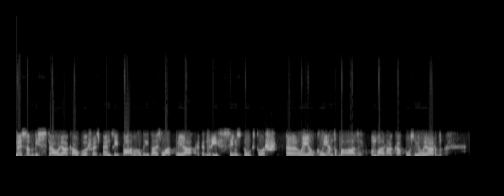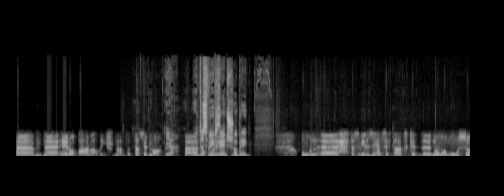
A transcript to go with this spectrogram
Mēs esam visstraujāk augošais pensiju pārvaldītājs Latvijā ar gandrīz 100 tūkstošu uh, lielu klientu bāzi un vairāk kā pusmiljārdu uh, eiro pārvaldīšanā. Tad tas ir no. Jā, un tas no virziens šobrīd? Un uh, tas virziens ir tāds, ka uh, nu, no mūsu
